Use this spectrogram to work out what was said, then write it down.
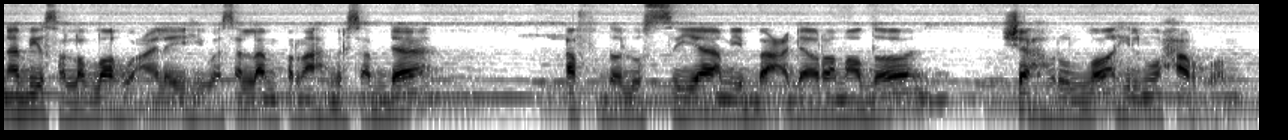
Nabi Shallallahu Alaihi Wasallam pernah bersabda, "Afdalus siyami ba'da Ramadan syahrullahil Muharram."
